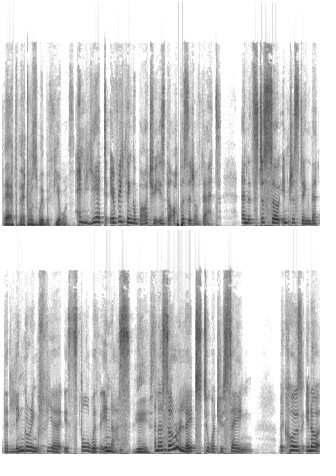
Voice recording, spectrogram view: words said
That, that was where the fear was. And yet, everything about you is the opposite of that. And it's just so interesting that that lingering fear is still within us. Yes. And I so relate to what you're saying because, you know,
